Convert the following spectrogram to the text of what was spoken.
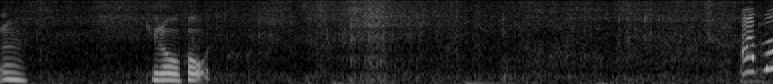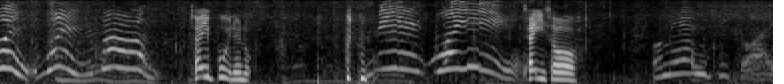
อืม กิโลโพดอะบุ้ยบุ้ยบุ้ยใช่อีปุ๋ยเลยลูกนี่บุ้ยใช่อีโซเอาแม่นพี่จอย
